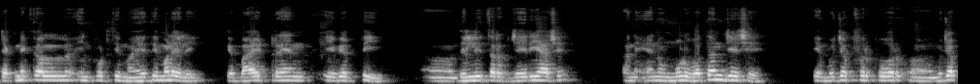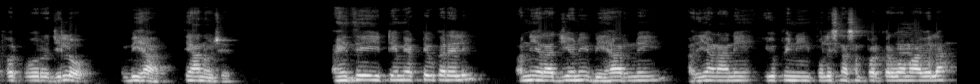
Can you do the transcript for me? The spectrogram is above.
ટેકનિકલ ઇનપુટથી માહિતી મળેલી કે બાય ટ્રેન એ વ્યક્તિ દિલ્હી તરફ જઈ રહ્યા છે અને એનું મૂળ વતન જે છે એ મુજફ્ફરપુર મુજફ્ફરપુર જિલ્લો, બિહાર ત્યાંનો છે. અહીંથી ટીમ એક્ટિવ કરેલી. અન્ય રાજ્યોની, બિહારની, હરિયાણાની, યુપીની પોલીસના સંપર્ક કરવામાં આવેલા.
